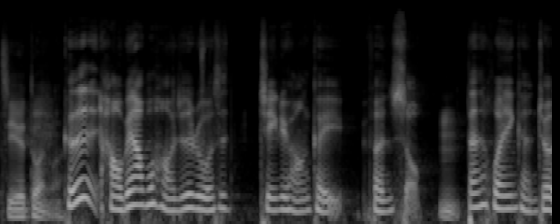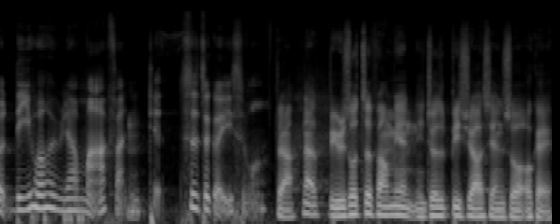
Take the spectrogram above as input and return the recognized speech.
阶段嘛。可是好变到不好，就是如果是情侣好像可以分手，嗯，但是婚姻可能就离婚会比较麻烦一点，嗯、是这个意思吗？对啊，那比如说这方面你就是必须要先说，OK，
